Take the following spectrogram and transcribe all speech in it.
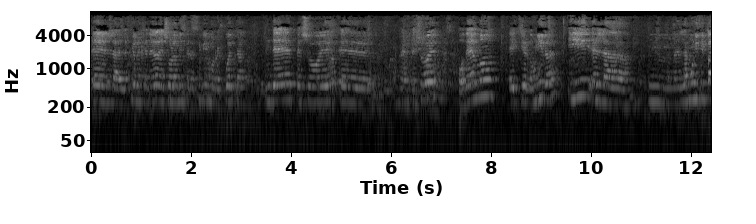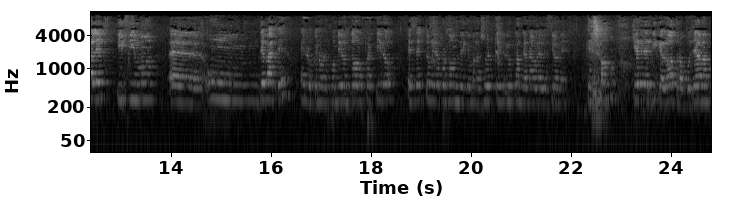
En las elecciones generales solamente recibimos respuestas de PSOE, eh, PSOE Podemos e Izquierda Unida y en, mm, las municipales hicimos eh, un debate en lo que nos respondieron todos los partidos, excepto, mira por dónde, qué mala suerte, los que han ganado las elecciones, que son, quiere decir que los otros apoyaban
